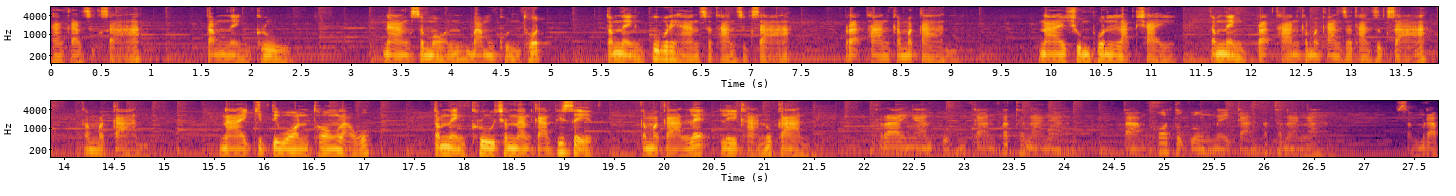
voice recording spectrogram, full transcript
ทางการศึกษา ตำแหน่งครู นางสมรบำขุนทศ ตำแหน่งผู้บริหารสถานศึกษา ประธานกรรมการ นายชุมพลหลักชัย ตำแหน่งประธานกรรมการสถานศึกษา กรรมการ นายกิตติวรทองเหลา ตำแหน่งครูชำนาญการพิเศษ กรรมการและเลขานุการ รายงานผลการพัฒนางาน ตามข้อตกลงในการพัฒนางานสำหรับ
